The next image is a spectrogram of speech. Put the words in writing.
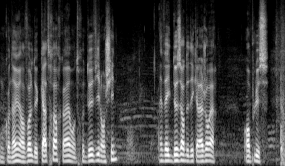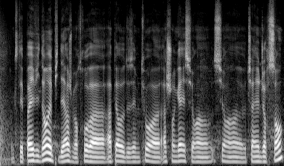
Donc on a eu un vol de 4 heures quand même entre deux villes en Chine, avec 2 heures de décalage horaire en plus. Donc c'était pas évident. Et puis d'ailleurs, je me retrouve à, perdre au deuxième tour à Shanghai sur un, sur un Challenger 100.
